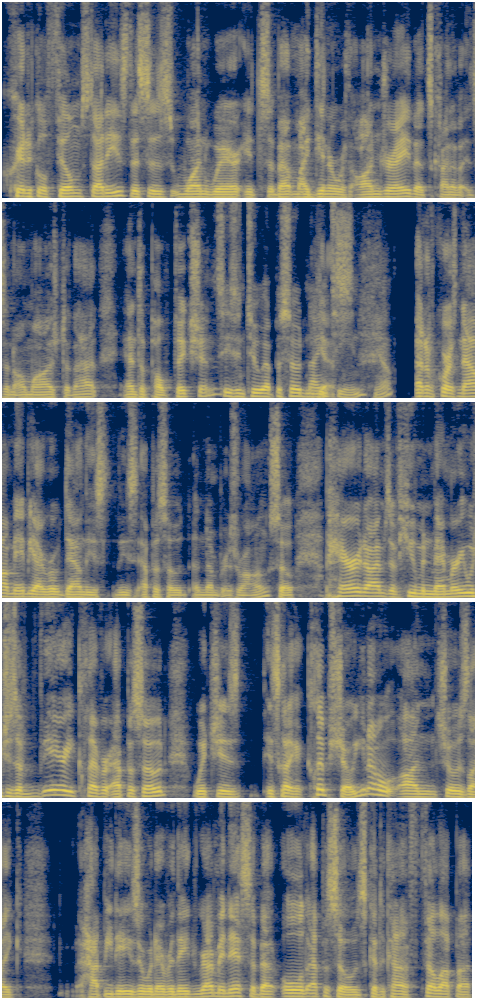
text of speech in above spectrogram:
critical film studies. This is one where it's about my dinner with Andre. That's kind of it's an homage to that and to Pulp Fiction. Season two, episode nineteen. Yes. Yeah. And of course, now maybe I wrote down these these episode uh, numbers wrong. So, Paradigms of Human Memory, which is a very clever episode, which is it's like a clip show. You know, on shows like Happy Days or whatever, they'd reminisce about old episodes to kind of fill up a,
